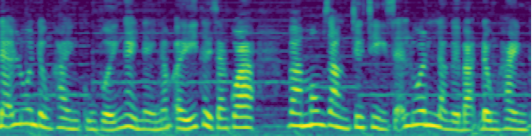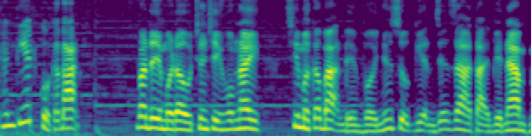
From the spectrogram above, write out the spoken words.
đã luôn đồng hành cùng với ngày này năm ấy thời gian qua và mong rằng chương trình sẽ luôn là người bạn đồng hành thân thiết của các bạn. Và để mở đầu chương trình hôm nay, xin mời các bạn đến với những sự kiện diễn ra tại Việt Nam.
